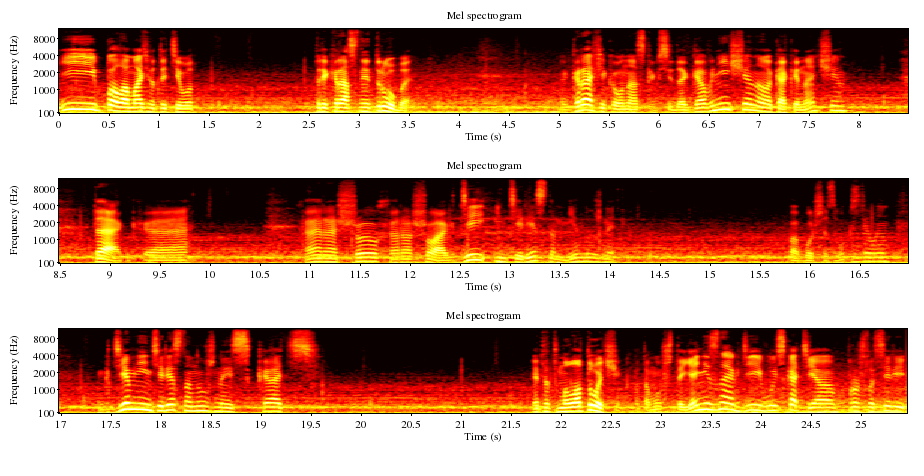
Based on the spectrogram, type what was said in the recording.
И поломать вот эти вот прекрасные трубы. Графика у нас, как всегда, говнище, но как иначе? Так, э, хорошо, хорошо. А где, интересно, мне нужно... Побольше звук сделаем. Где мне, интересно, нужно искать этот молоточек? Потому что я не знаю, где его искать. Я в прошлой серии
